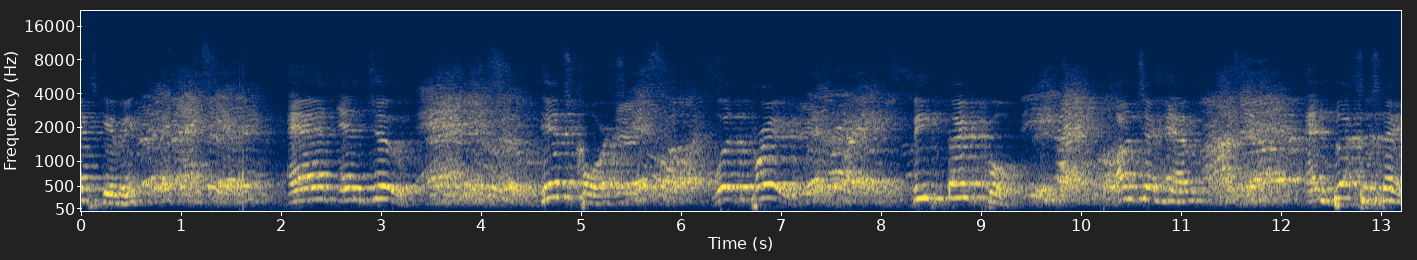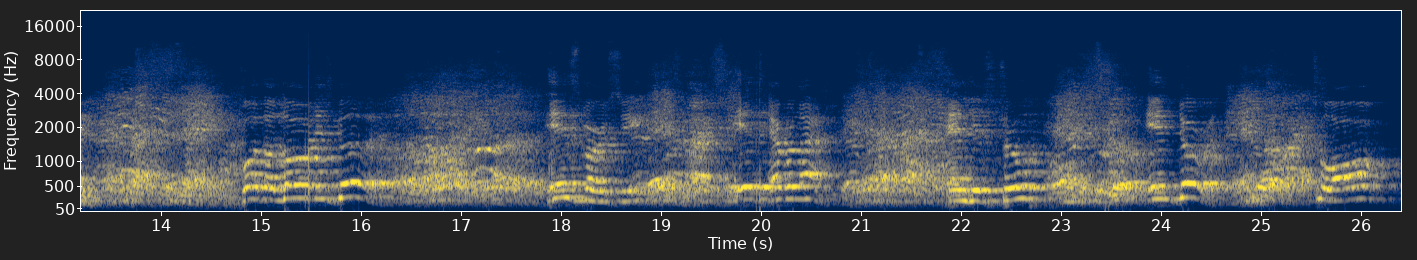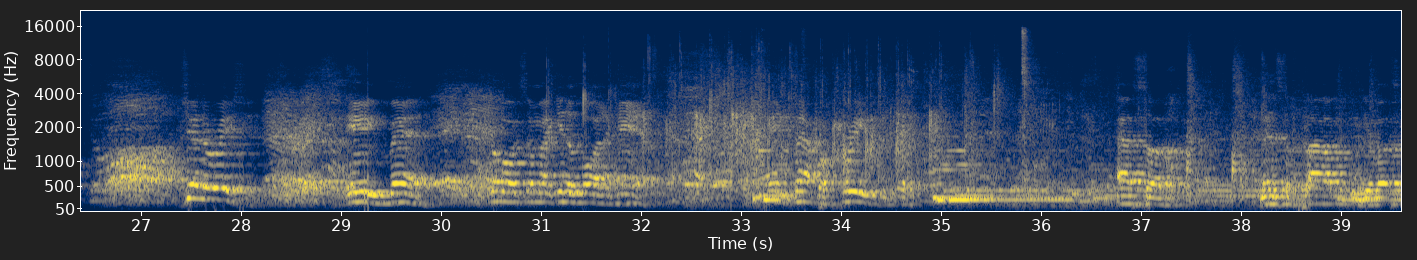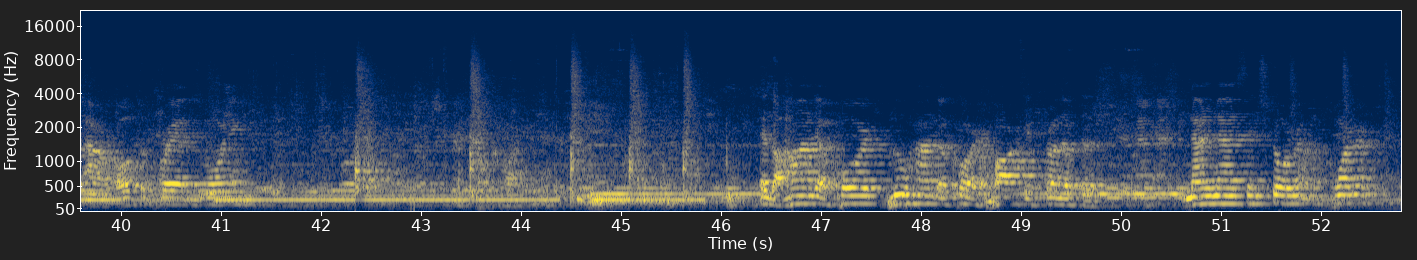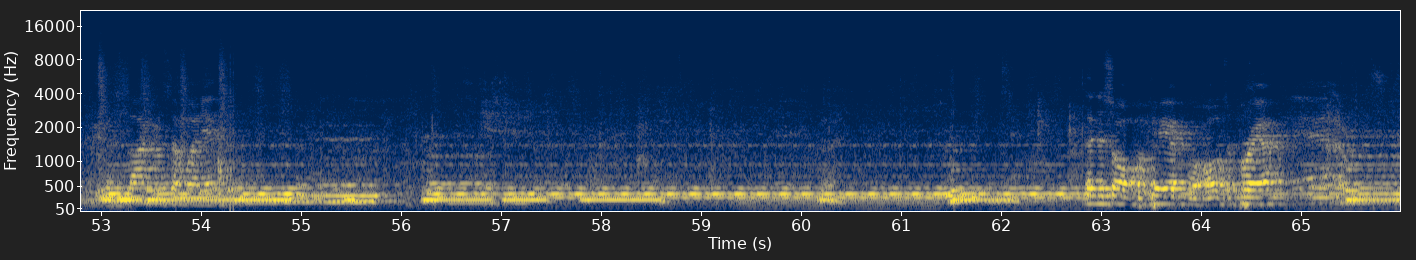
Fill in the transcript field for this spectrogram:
thanksgiving, with thanksgiving, and into and into His courts His courts with praise. with praise. Be thankful Be thankful unto Him unto Him, and bless His name. and bless His name. For the Lord is good. His mercy His mercy is everlasting, and His truth endureth to all generations. Amen. Come on, somebody give the Lord a hand. Hand clap of praise today. As uh, Minister Plowden to give us our altar prayer this morning. There's a Honda Accord, blue Honda Accord parked in front of the 99 cent store around the corner. It's blocking someone in. Let us all prepare for altar prayer.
